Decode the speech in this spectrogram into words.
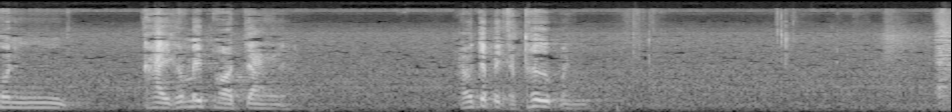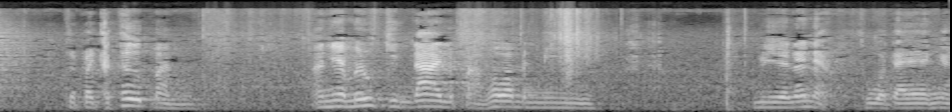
คนไทยเขาไม่พอใจ เขาจะไปกระทืบมัน จะไปกระทืบมัน อันนี้ไม่รู้กินได้หรือเปล่า เพราะว่ามันมี มีนนั่นเนี่ยถั่วแดงไง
